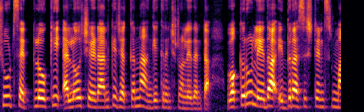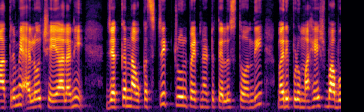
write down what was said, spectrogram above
షూట్ సెట్లోకి అలో చేయడానికి జక్కన్న అంగీకరించడం లేదంట. ఒకరు లేదా ఇద్దరు అసిస్టెంట్స్ మాత్రమే అలో చేయాలని జక్కన్న ఒక స్ట్రిక్ట్ రూల్ పెట్టినట్టు తెలుస్తోంది. మరి ఇప్పుడు మహేష్ బాబు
